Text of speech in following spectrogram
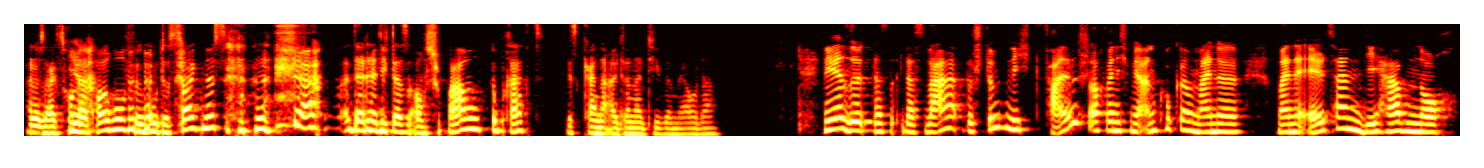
Wenn du sagst 100 ja. Euro für ein gutes Zeugnis, ja. dann hätte ich das aufs Sparbuch gebracht. Ist keine Alternative mehr, oder? Nee, also das, das war bestimmt nicht falsch, auch wenn ich mir angucke, meine, meine Eltern, die haben noch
